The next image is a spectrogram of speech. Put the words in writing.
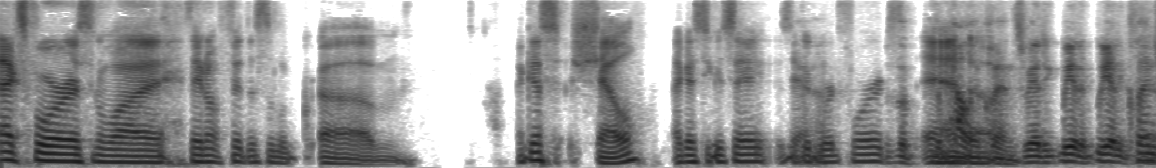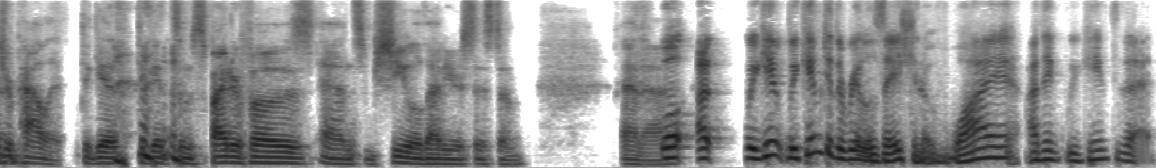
X Force and why they don't fit this little um I guess shell, I guess you could say is a good word for It it. was the, the And, palette um, cleanse. We had to, we had to, we had to cleanse yeah. your palette to get to get some spider foes and some shield out of your system. And uh, Well, I, we came we came to the realization of why I think we came to that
